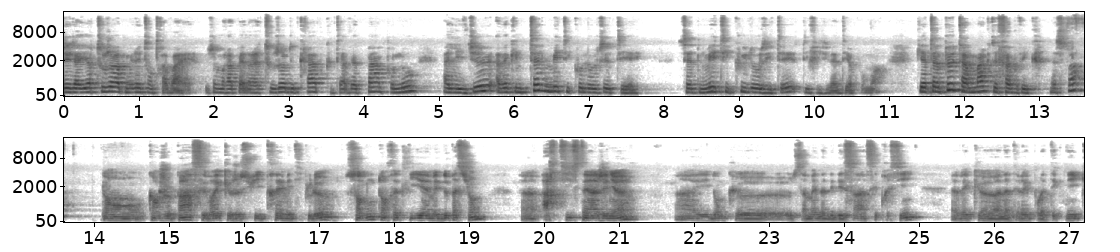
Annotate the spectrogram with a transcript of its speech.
J'ai d'ailleurs toujours admiré ton travail. Je me rappellerai toujours du crabe que tu avais peint pour nous à Dieu avec une telle méticulosité. Cette méticulosité, difficile à dire pour moi, qui est un peu ta marque de fabrique, n'est-ce pas? Quand, je peins, c'est vrai que je suis très méticuleux, sans doute en fait lié à mes deux passions, euh, artiste et ingénieur. Hein, et donc, euh, ça mène à des dessins assez précis, avec euh, un intérêt pour la technique,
